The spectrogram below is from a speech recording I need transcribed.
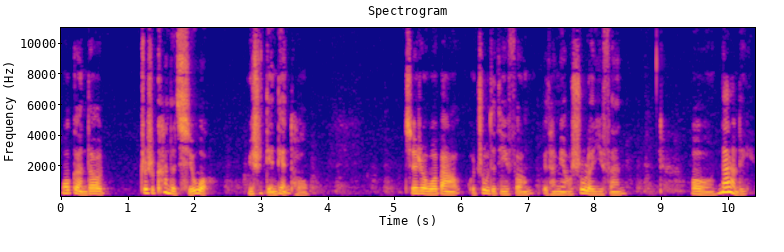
我感到这是看得起我，于是点点头。接着我把我住的地方给他描述了一番。哦，那里，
